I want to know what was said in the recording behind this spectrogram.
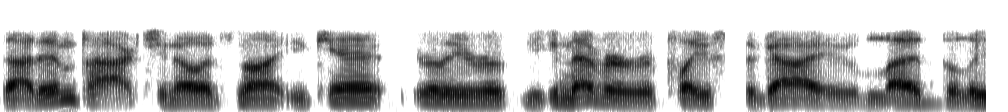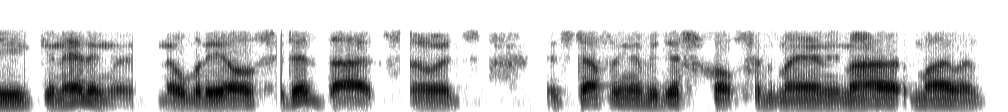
that impact. You know, it's not you can't really re- you can never replace the guy who led the league in hitting. There's nobody else who did that, so it's it's definitely going to be difficult for the Miami Mar- Marlins.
